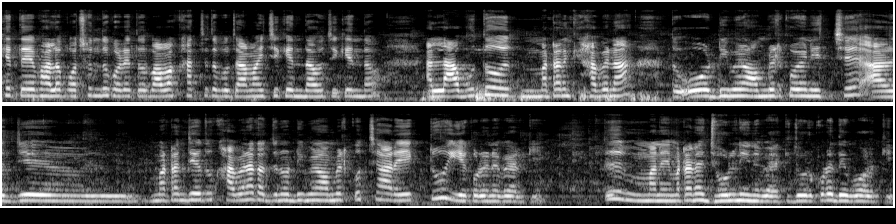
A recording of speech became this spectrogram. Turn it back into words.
খেতে ভালো পছন্দ করে। তোর বাবা খাচ্ছে তো বলছে, আমায় চিকেন দাও চিকেন দাও। আর লাবু তো মাটন খাবে না, তো ও ডিমের অমলেট করে নিচ্ছে। আর যে মাটন যেহেতু খাবে না, তার জন্য ডিমের অমলেট করছে, আর একটু ইয়ে করে নেবে আর কি। মানে মাটনের ঝোল নিয়ে নেবে আর কি, জোর করে দেবো আর কি।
